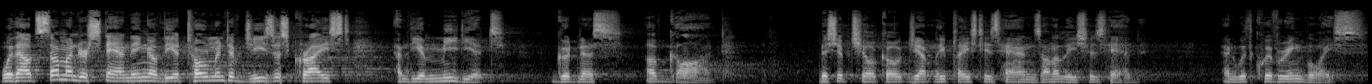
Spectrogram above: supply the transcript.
without some understanding of the atonement of Jesus Christ and the immediate goodness of God. Bishop Chilcote gently placed his hands on Alicia's head and with quivering voice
